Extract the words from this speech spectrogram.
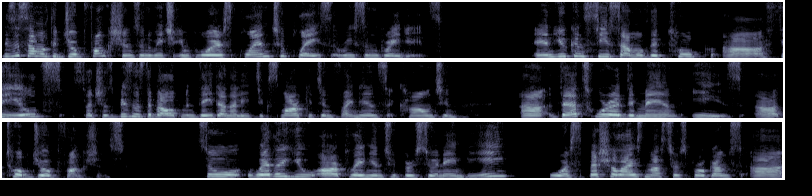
These are some of the job functions in which employers plan to place recent graduates. And you can see some of the top uh, fields, such as business development, data analytics, marketing, finance, accounting. Uh, that's where a demand is, uh, top job functions. So whether you are planning to pursue an MBA or specialized master's programs, uh,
